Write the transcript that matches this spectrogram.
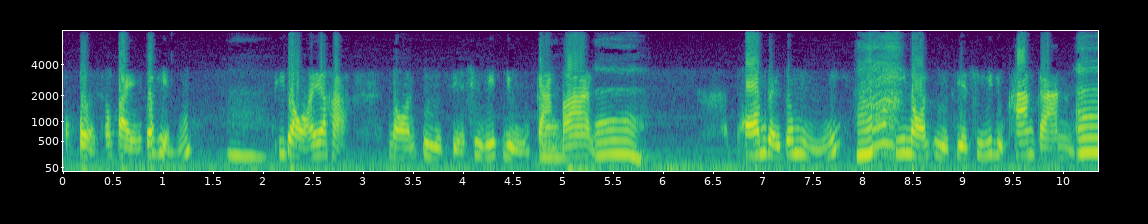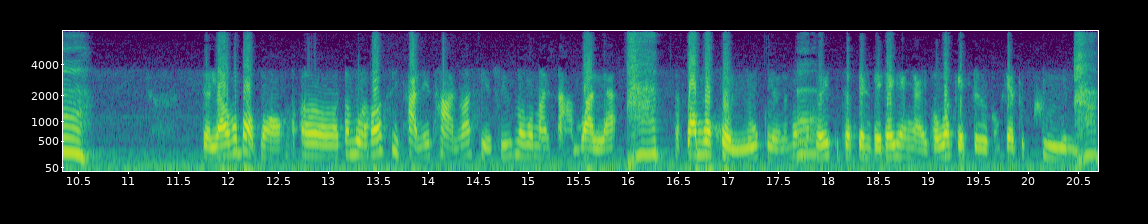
พอเปิดเข้าไปก็เห็นอืมพี่น้อยอะค่ะ นอนอืดเสียชีวิตอยู่กลางบ้านโอ้พร้อมกับไอ้เจ้าหมีฮะที่นอนอืดเสียชีวิตอยู่ข้างกันอ่า เสร็จแล้วก็บอกหมอเออตำรวจเขาสันนิษฐานว่าเสียชีวิตมาประมาณสามวันแล้วครับ แต่ป้อมก็ขนลุกเลยนะป้อมอ๋บออกเฮ้ยจะเป็นไปได้ยังไง เพราะว่าแกเจอของแกทุกคืน ครับ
